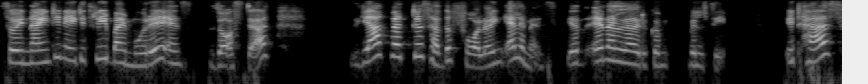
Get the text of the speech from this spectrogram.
So in 1983 by murray and zostad yak vectors have the following elements. We'll see. It has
